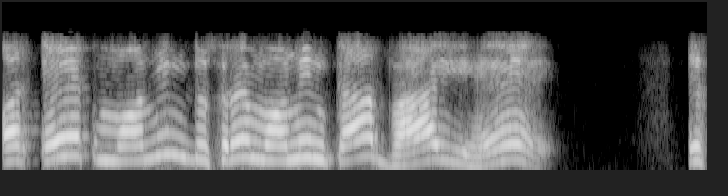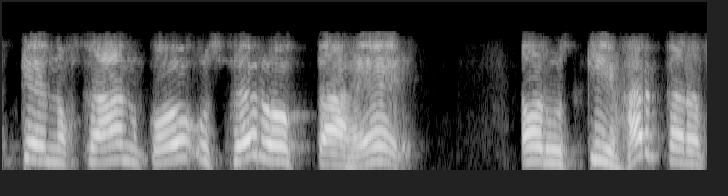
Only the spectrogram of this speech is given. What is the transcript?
اور ایک مومن دوسرے مومن کا بھائی ہے، اس کے نقصان کو اس سے روکتا ہے۔ اور اس کی ہر طرف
